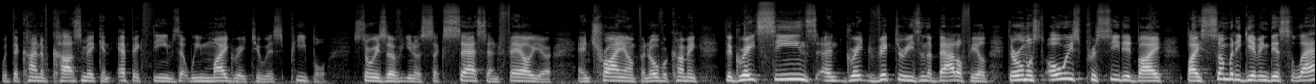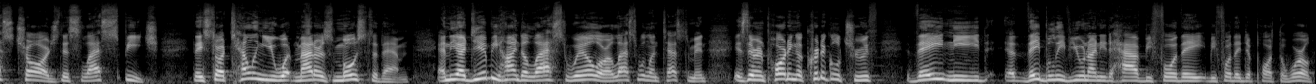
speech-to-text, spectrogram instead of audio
with the kind of cosmic and epic themes that we migrate to as people. Stories of you know, success and failure and triumph and overcoming. The great scenes and great victories in the battlefield, they're almost always preceded by, by somebody giving this last charge, this last speech they start telling you what matters most to them. And the idea behind a last will or a last will and testament is they're imparting a critical truth they need, uh, they believe you and I need to have before they, before they depart the world.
